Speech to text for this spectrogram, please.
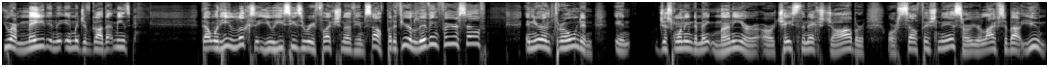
You are made in the image of God. That means that when He looks at you, He sees a reflection of Himself. But if you're living for yourself and you're enthroned in, in, just wanting to make money or, or chase the next job or, or selfishness or your life's about you.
